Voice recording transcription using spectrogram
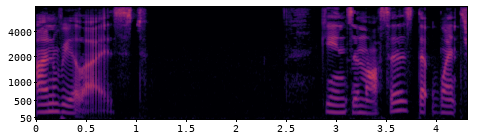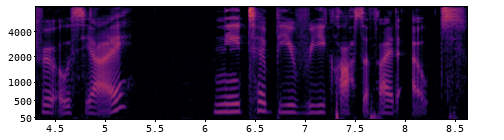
unrealized gains and losses that went through OCI need to be reclassified out.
